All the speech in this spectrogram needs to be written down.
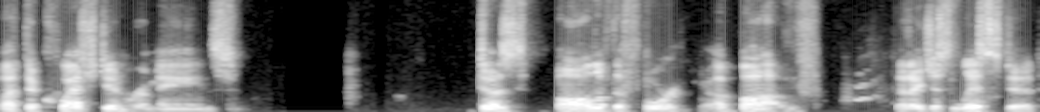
But the question remains, does all of the four above that I just listed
